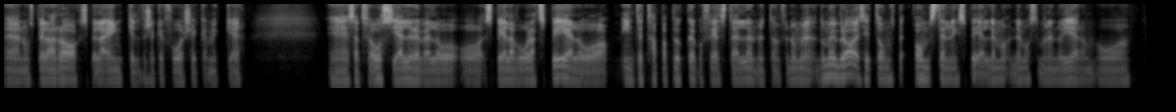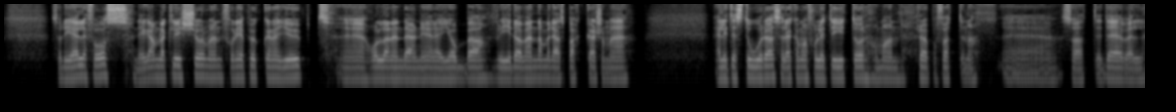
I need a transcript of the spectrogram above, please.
Eh, de spelar rakt, spelar enkelt, försöker forechecka mycket. Eh, så att för oss gäller det väl att, att spela vårt spel och inte tappa puckar på fel ställen. Utan för de är, de är bra i sitt omställningsspel, det, må, det måste man ändå ge dem. Och, så det gäller för oss. Det är gamla klyschor, men få ner puckarna djupt, eh, hålla den där nere, jobba, vrida och vända med deras backar som är, är lite stora, så där kan man få lite ytor om man rör på fötterna. Eh, så att det är väl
